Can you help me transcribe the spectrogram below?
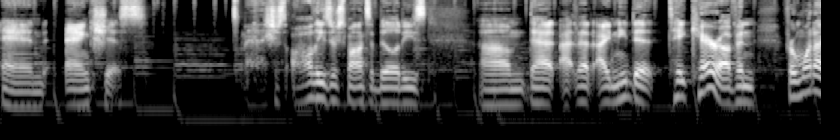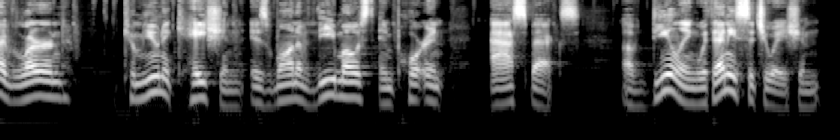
and anxious. It's just all these responsibilities um, that I, that I need to take care of. And from what I've learned, communication is one of the most important aspects of dealing with any situation.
